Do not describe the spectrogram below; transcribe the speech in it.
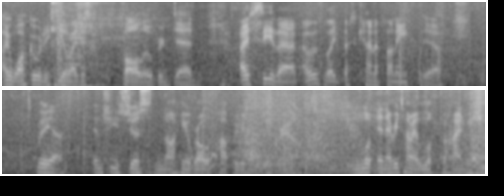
I walk over to heal, I just fall over dead. I see that. I was like, that's kind of funny. Yeah. But yeah, and she's just knocking over all the pop figures onto the ground. Look, and every time I look behind me, she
